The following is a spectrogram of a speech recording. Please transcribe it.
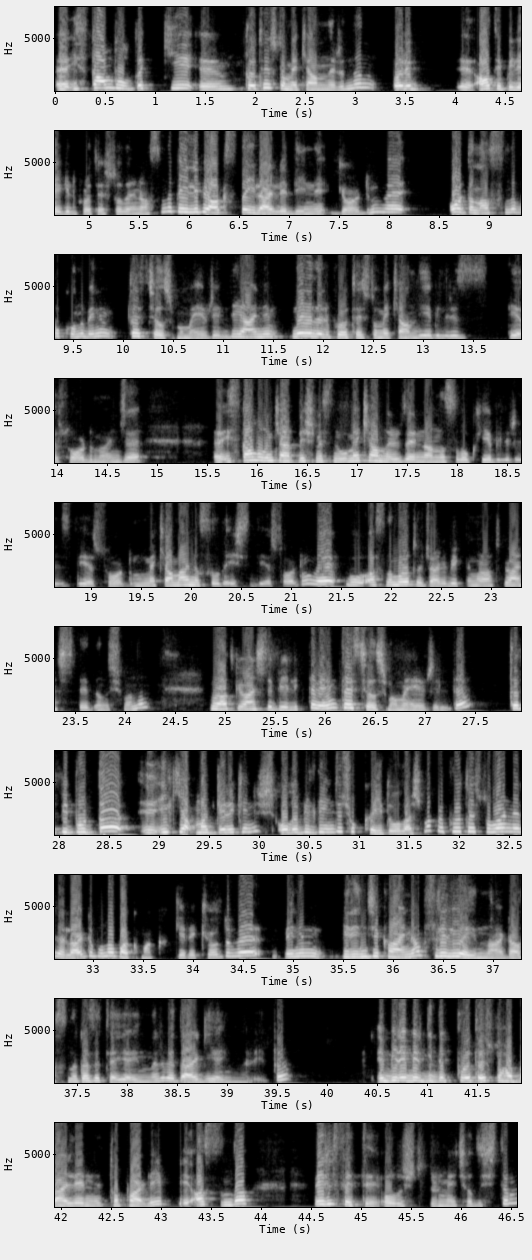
e, İstanbul'daki e, protesto mekanlarının böyle e, altyapı ile ilgili protestoların aslında belli bir aksta ilerlediğini gördüm ve oradan aslında bu konu benim test çalışmama evrildi. Yani nereleri protesto mekan diyebiliriz diye sordum önce. Ee, İstanbul'un kentleşmesini bu mekanlar üzerinden nasıl okuyabiliriz diye sordum. Mekanlar nasıl değişti diye sordum ve bu aslında Murat Hoca ile birlikte Murat Güvenç de danışmanım. Murat Güvenç ile birlikte benim test çalışmama evrildi. Tabii burada e, ilk yapmak gereken iş olabildiğince çok kayıda ulaşmak ve protestolar nerelerde buna bakmak gerekiyordu ve benim birinci kaynağım süreli yayınlardı aslında gazete yayınları ve dergi yayınlarıydı. E, birebir gidip protesto haberlerini toparlayıp aslında veri seti oluşturmaya çalıştım.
